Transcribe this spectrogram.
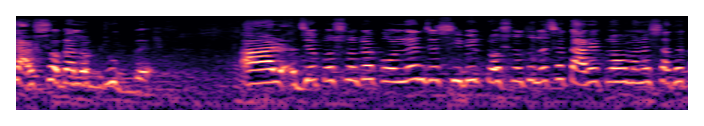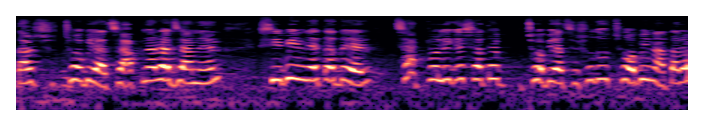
চারশো ব্যালট ঢুকবে? আর যে প্রশ্নটা করলেন যে শিবির প্রশ্ন তুলেছে তারেক রহমানের সাথে তার ছবি আছে। আপনারা জানেন শিবির নেতাদের ছাত্রলীগের সাথে ছবি আছে। শুধু ছবি না, তারা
